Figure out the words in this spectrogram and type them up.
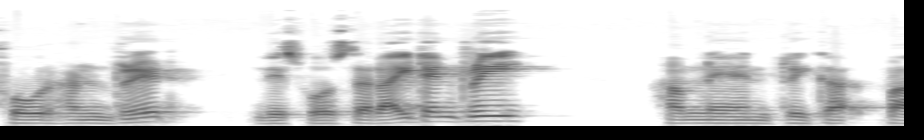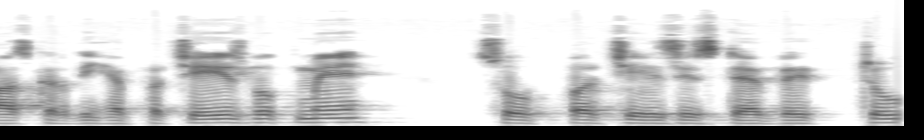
four hundred. This was the right entry हमने एंट्री का पास कर दी है परचेज बुक में। So purchase is debit to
